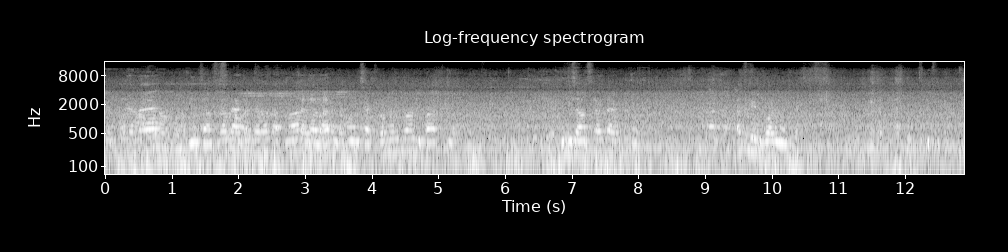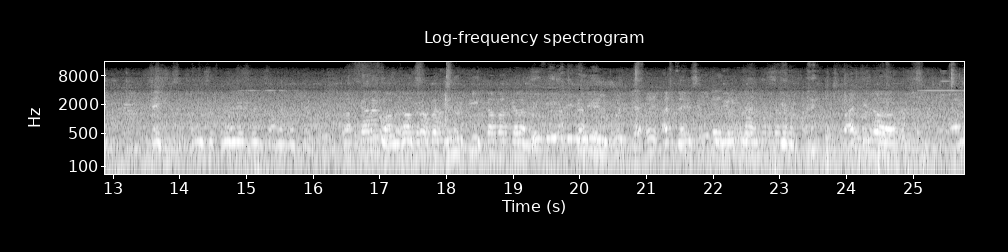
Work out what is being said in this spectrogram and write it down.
చెప్తారు కదా సంవత్సరాలు దాటిన తర్వాత అత్మాలు వెళ్ళాలంటే మనం ఈ పార్టీలో. ఇన్ని సంవత్సరాలు దాటిన అది వెళ్ళిపోవడం మొదలు చెప్తున్నటువంటి సమాజం బతకాలని వంద సంవత్సరాలు బతికి ఇంకా బతకాలని అది వెళ్ళిపోతే అది దయచేసి దేవుడు పార్టీలో అమ్మ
